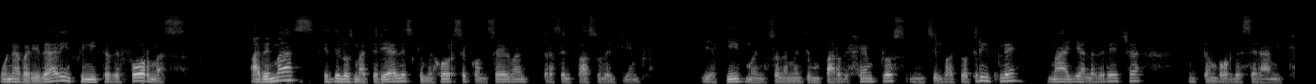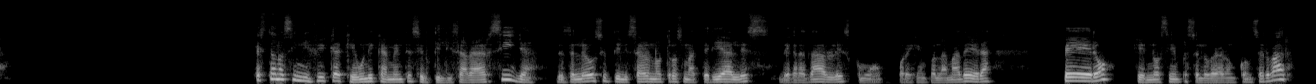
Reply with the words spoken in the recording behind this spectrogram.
una variedad infinita de formas. Además, es de los materiales que mejor se conservan tras el paso del tiempo. Y aquí, bueno, solamente un par de ejemplos, un silbato triple, malla a la derecha, un tambor de cerámica. Esto no significa que únicamente se utilizara arcilla. Desde luego se utilizaron otros materiales degradables, como por ejemplo la madera, pero que no siempre se lograron conservar.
